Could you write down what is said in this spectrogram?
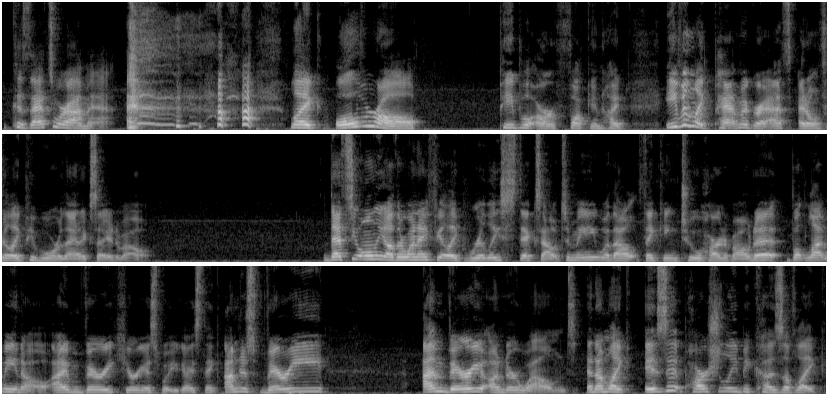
Because that's where I'm at. like, overall, people are fucking hyped. Even like Pat McGrath, I don't feel like people were that excited about. That's the only other one I feel like really sticks out to me without thinking too hard about it. But let me know. I'm very curious what you guys think. I'm just very I'm very underwhelmed. And I'm like, is it partially because of like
